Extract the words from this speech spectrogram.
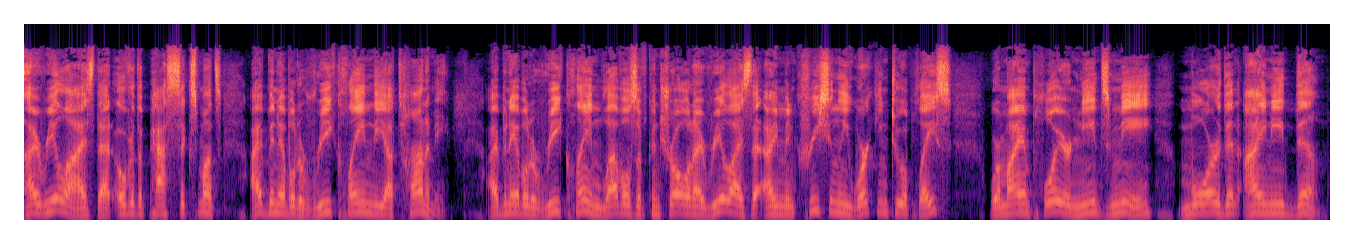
I realized that over the past six months, I've been able to reclaim the autonomy. I've been able to reclaim levels of control. And I realize that I'm increasingly working to a place where my employer needs me more than I need them.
